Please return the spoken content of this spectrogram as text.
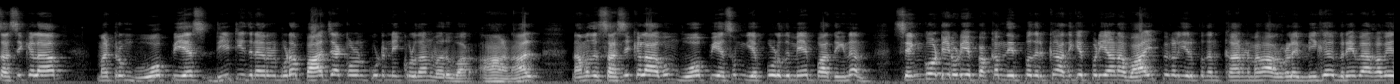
சசிகலா மற்றும் ஓபிஎஸ் டிடி தினகரன் கூட பாஜகவுடன் கூட்டணிக்குள் தான் வருவார். ஆனால் நமது சசிகலாவும் ஓபிஎஸும் எப்பொழுதுமே பார்த்தீங்கன்னா செங்கோட்டையினுடைய பக்கம் நிற்பதற்கு அதிகப்படியான வாய்ப்புகள் இருப்பதன் காரணமாக அவர்களை மிக விரைவாகவே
